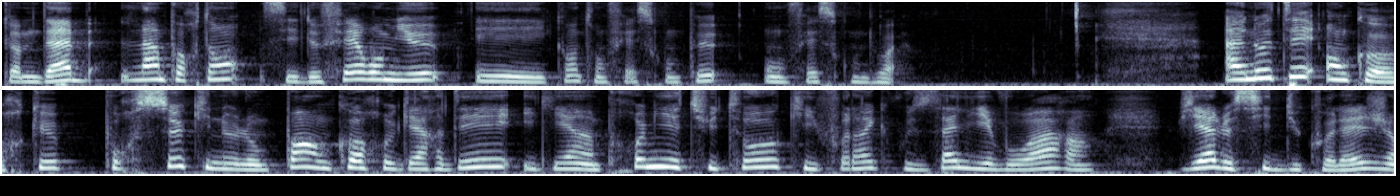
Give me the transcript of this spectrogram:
comme d'hab, l'important, c'est de faire au mieux. Et quand on fait ce qu'on peut, on fait ce qu'on doit. À noter encore que pour ceux qui ne l'ont pas encore regardé, il y a un premier tuto qu'il faudrait que vous alliez voir via le site du collège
